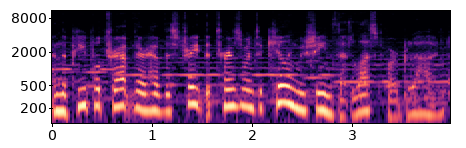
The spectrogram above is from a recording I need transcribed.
And the people trapped there have this trait that turns them into killing machines that lust for blood.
